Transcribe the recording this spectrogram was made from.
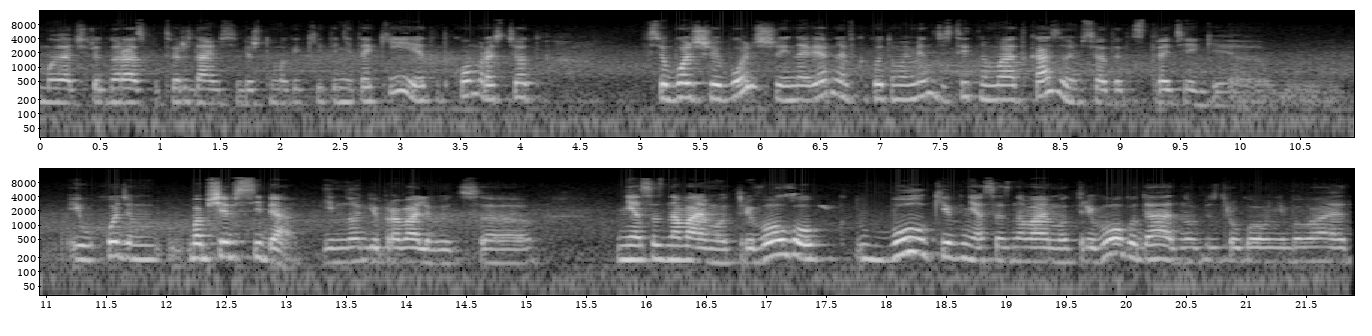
мы очередной раз подтверждаем себе, что мы какие-то не такие, и этот ком растет все больше и больше, и, наверное, в какой-то момент действительно мы отказываемся от этой стратегии и уходим вообще в себя. И многие проваливаются неосознаваемую тревогу, булки, в неосознаваемую тревогу, да, одно без другого не бывает.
